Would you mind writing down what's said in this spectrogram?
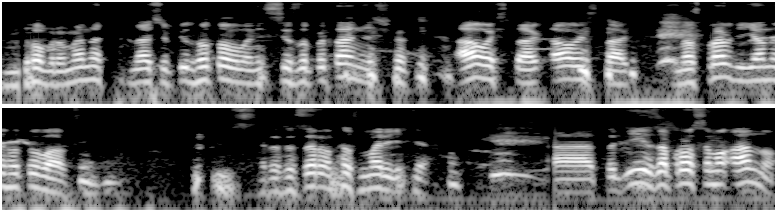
Добре, в мене наче підготовлені всі запитання, що а ось так, а ось так. Насправді я не готувався. Режисер у нас Марія. А, тоді запросимо Анну.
